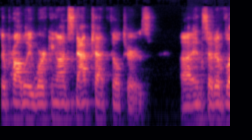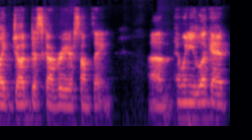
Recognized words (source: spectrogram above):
they're probably working on Snapchat filters uh, instead of like drug discovery or something. Um, and when you look at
